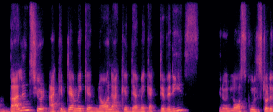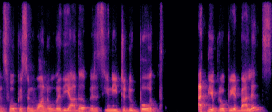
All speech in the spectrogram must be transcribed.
balance your academic and non academic activities. You know, in law school, students focus on one over the other, whereas you need to do both at the appropriate balance.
